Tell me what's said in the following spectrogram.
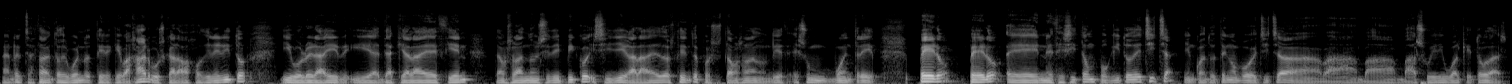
la han rechazado. Entonces, bueno, tiene que bajar, buscar abajo dinerito y volver a ir. Y de aquí a la de 100 estamos hablando de un 7 y pico. Y si llega a la de 200, pues estamos hablando de un 10. Es un buen trade. Pero, pero eh, necesita un poquito de chicha. Y en cuanto tenga un poco de chicha, va, va, va a subir igual que todas.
